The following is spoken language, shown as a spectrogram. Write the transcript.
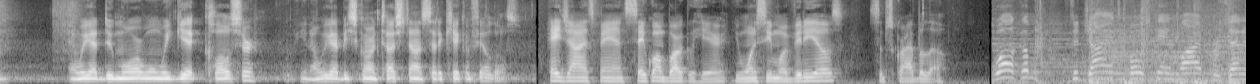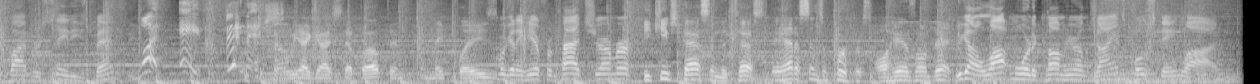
and we got to do more when we get closer. You know, we got to be scoring touchdowns instead of kicking field goals. Hey Giants fans, Saquon Barkley here. You want to see more videos? Subscribe below. Welcome to Giants Post Game Live presented by Mercedes Benz. What a finish! We had guys step up and, and make plays. We're going to hear from Pat Shurmur. He keeps passing the test. They had a sense of purpose. All hands on deck. We got a lot more to come here on the Giants Post Game Live.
